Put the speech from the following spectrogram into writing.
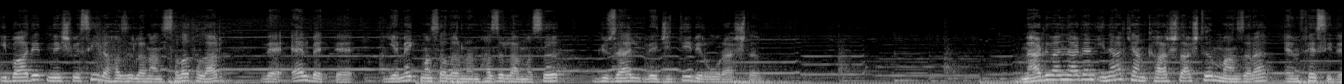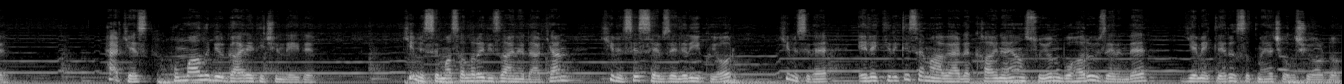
ibadet neşvesiyle hazırlanan salatalar ve elbette yemek masalarının hazırlanması güzel ve ciddi bir uğraştı. Merdivenlerden inerken karşılaştığım manzara enfes idi. Herkes hummalı bir gayret içindeydi. Kimisi masaları dizayn ederken, kimisi sebzeleri yıkıyor, kimisi de elektrikli semaverde kaynayan suyun buharı üzerinde yemekleri ısıtmaya çalışıyordu.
